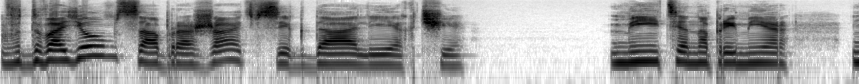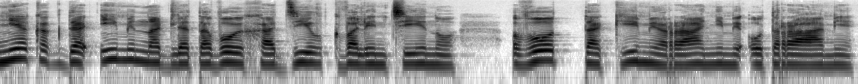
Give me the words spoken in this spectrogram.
Вдвоем соображать всегда легче. Митя, например, некогда именно для того и ходил к Валентину вот такими ранними утрами.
